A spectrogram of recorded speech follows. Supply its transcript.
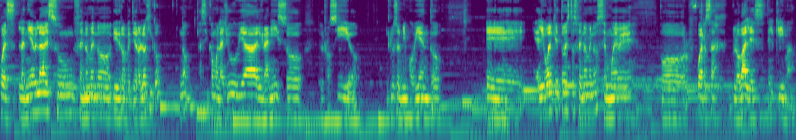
Pues la niebla es un fenómeno hidrometeorológico, ¿no? Así como la lluvia, el granizo, el rocío, incluso el mismo viento. Eh, al igual que todos estos fenómenos, se mueve por fuerzas globales del clima,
